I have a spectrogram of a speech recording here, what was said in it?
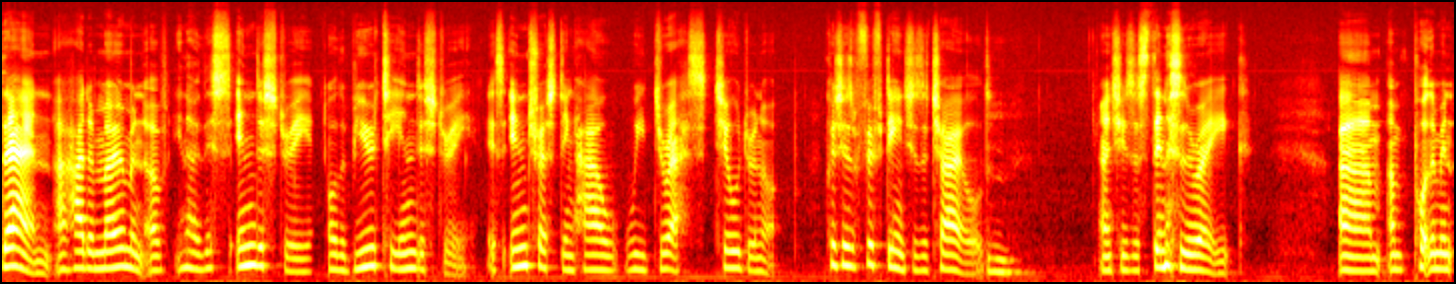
then I had a moment of you know this industry or the beauty industry. It's interesting how we dress children up because she's 15, she's a child, and she's as thin as a rake. Um, and put them in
